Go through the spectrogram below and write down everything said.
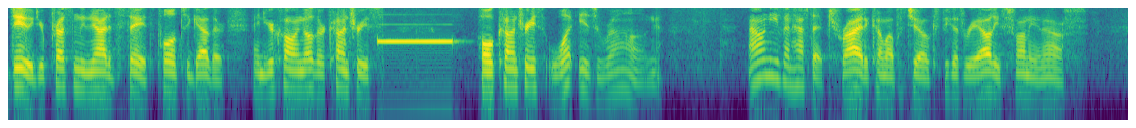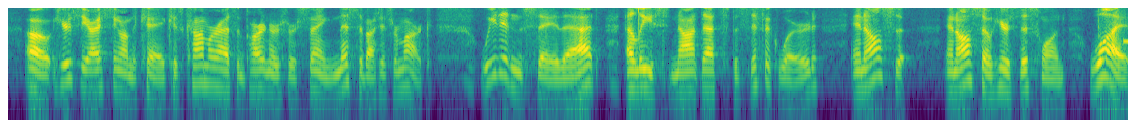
Dude, you're President of the United States, pull it together, and you're calling other countries whole countries? What is wrong? I don't even have to try to come up with jokes because reality's funny enough. Oh, here's the icing on the cake. His comrades and partners are saying this about his remark. We didn't say that, at least not that specific word. And also, and also here's this one. What?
